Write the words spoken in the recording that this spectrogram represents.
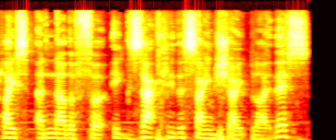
place another foot exactly the same shape like this.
